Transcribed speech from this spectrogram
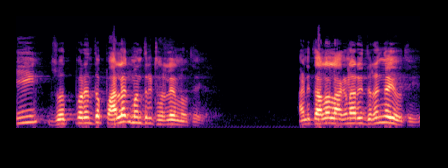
की जोपर्यंत पालकमंत्री ठरले नव्हते आणि त्याला लागणारी दिरंगाई होती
